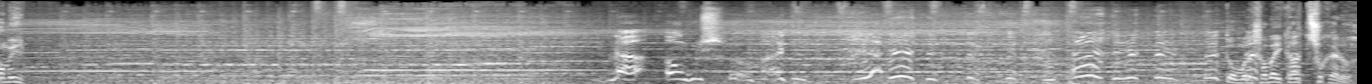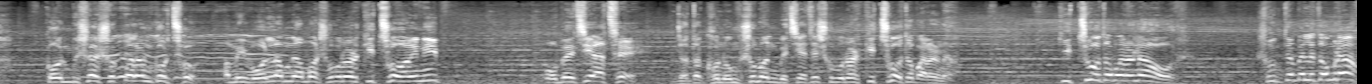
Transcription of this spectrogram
আমি। তোমরা সবাই কাঁদছো কেন? কোন বিষয়ে শোক পালন করছ? আমি বললাম না, আমার সমনার কিচ্ছু হয়নি। ও বেঁচে আছে। যতক্ষণ অংশমান বেঁচে আছে, সমনার কিচ্ছু হতে পারে না। কিচ্ছু হতে পারে না ওর। শুনতে পেলে তোমরা?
